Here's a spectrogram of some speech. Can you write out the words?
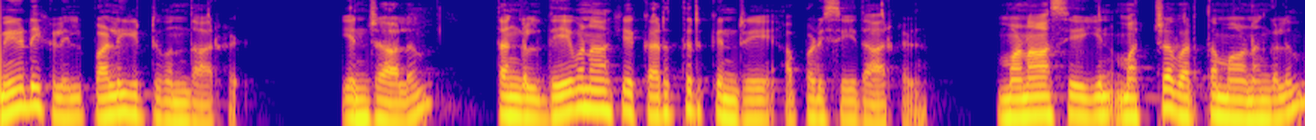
மேடைகளில் பலியிட்டு வந்தார்கள். என்றாலும் தங்கள் தேவனாகிய கருத்திற்கென்றே அப்படி செய்தார்கள். மனாசேயின் மற்ற வர்த்தமானங்களும்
